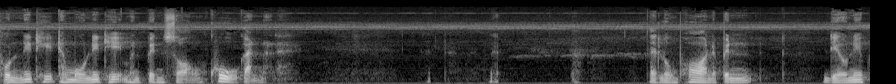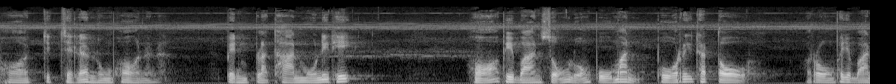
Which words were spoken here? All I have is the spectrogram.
ทุนนิธิทั้งมูลนิธิมันเป็นสองคู่กันแต่หลวงพ่อเนี่ยเป็น เดี๋ยวนี้พอจิตเสร็จแล้วหลวงพ่อนะเป็นประธานมูลนิธิ หอพิบาลสงหลวงปู่มั่น ภูริทัตโต โรงพยาบาล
